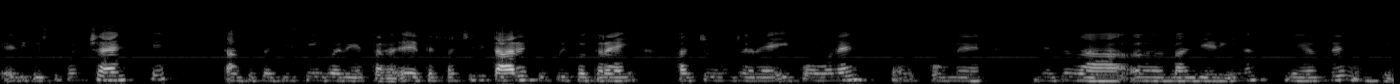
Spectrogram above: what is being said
eh, di questi concetti tanto per distinguere e per, e per facilitare anche qui potrei aggiungere icone eh, come ad esempio una uh, bandierina verde ad esempio.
